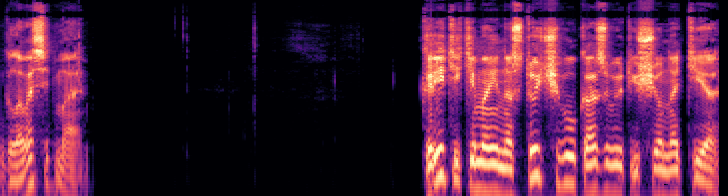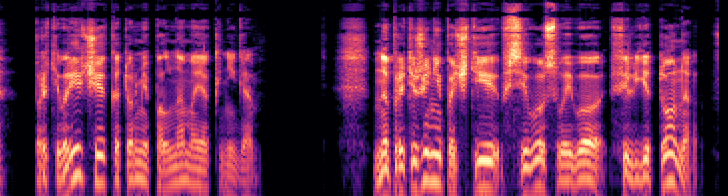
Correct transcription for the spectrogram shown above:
Глава седьмая. Критики мои настойчиво указывают еще на те противоречия, которыми полна моя книга. На протяжении почти всего своего фильетона в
